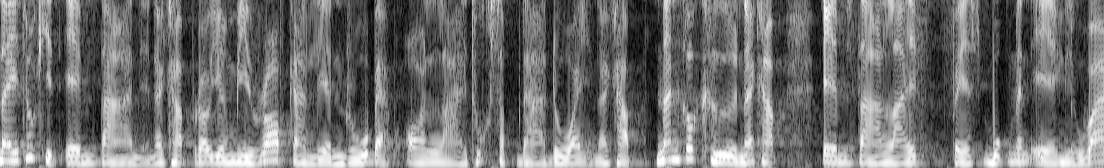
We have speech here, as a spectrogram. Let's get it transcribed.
ในธุรกิจ Aimstar เนี่ยนะครับเรายังมีรอบการเรียนรู้แบบออนไลน์ทุกสัปดาห์ด้วยนะครับนั่นก็คือนะครับ Aimstar Live Facebook นั่นเอง หรือว่า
